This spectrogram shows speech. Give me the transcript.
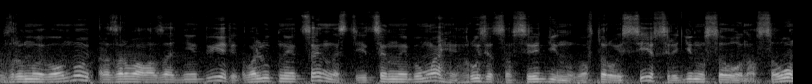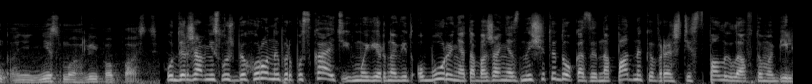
взрывной волной разорвало задние двери, валютные ценности и ценные бумаги грузятся в середину, во второй сейф, в середину салона. В салон они не смогли попасть. У Державній службі охорони припускають, ймовірно, від обурення та бажання знищити докази, нападники врешті спалили автомобіль.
